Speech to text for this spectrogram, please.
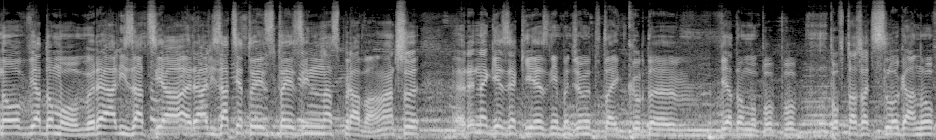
no wiadomo, realizacja, realizacja to jest, to jest inna sprawa. Znaczy rynek jest jaki jest, nie będziemy tutaj kurde wiadomo po, po, powtarzać sloganów.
